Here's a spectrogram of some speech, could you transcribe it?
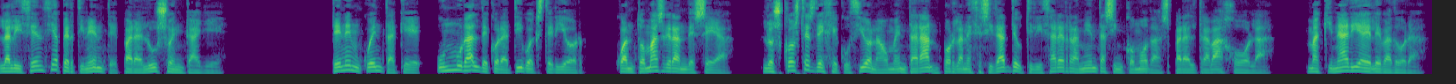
la licencia pertinente para el uso en calle. Ten en cuenta que, un mural decorativo exterior, cuanto más grande sea, Los costes de ejecución aumentarán por la necesidad de utilizar herramientas incómodas para el trabajo o la maquinaria elevadora.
